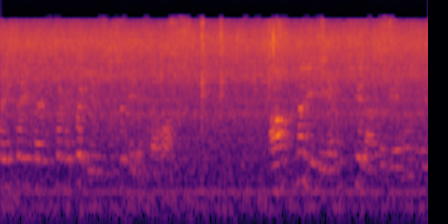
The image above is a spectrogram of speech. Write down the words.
这这一根这个这里是零的话，好，那你零就拿这边，我这边，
